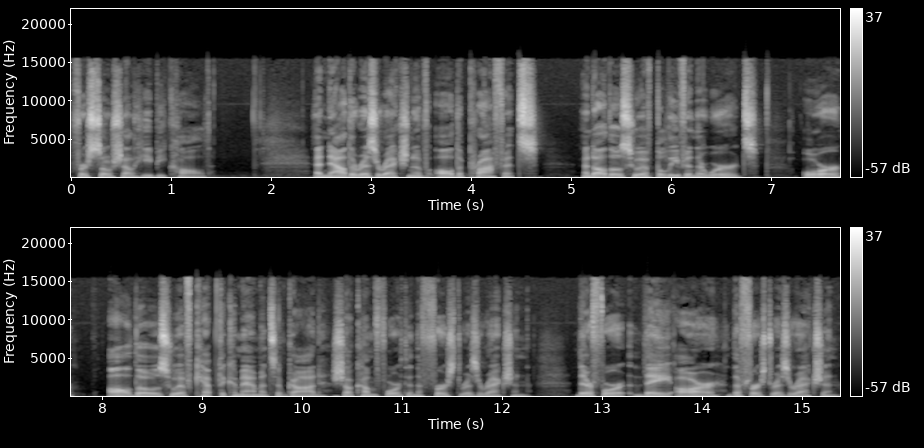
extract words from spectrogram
for so shall he be called. And now the resurrection of all the prophets, and all those who have believed in their words, or all those who have kept the commandments of God shall come forth in the first resurrection. Therefore, they are the first resurrection.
